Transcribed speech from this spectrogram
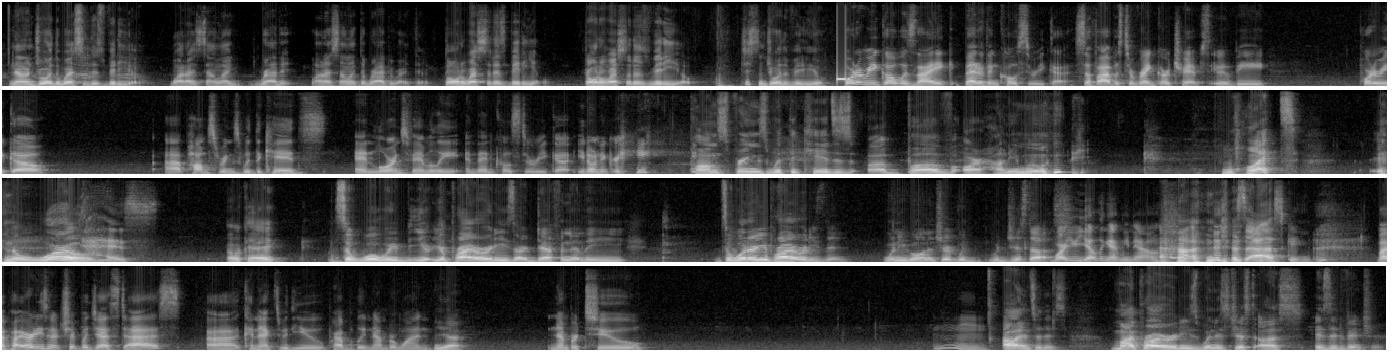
Now enjoy the rest of this video. Why'd I sound like rabbit? Why'd I sound like the rabbit right there? Throw the rest of this video. Throw the rest of this video. Just enjoy the video. Puerto Rico was like better than Costa Rica. So if I was to rank our trips, it would be Puerto Rico, uh, Palm Springs with the kids, and Lauren's family, and then Costa Rica. You don't agree? Palm Springs with the kids is above our honeymoon? what in the world? yes. Okay. So what we your, your priorities are definitely So what are your priorities then when you go on a trip with with just us? Why are you yelling at me now? I'm just asking. My priorities on a trip with just us uh, connect with you, probably number one. Yeah. Number two, I'll answer this. My priorities when it's just us is adventure.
